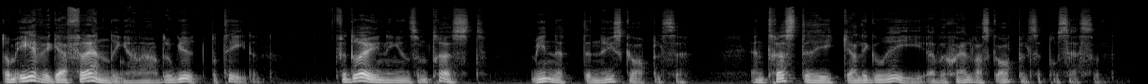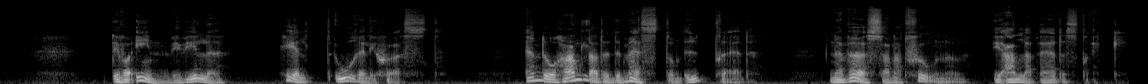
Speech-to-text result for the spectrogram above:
De eviga förändringarna drog ut på tiden. Fördröjningen som tröst, minnet en nyskapelse. En trösterik allegori över själva skapelseprocessen. Det var in vi ville, helt oreligiöst. Ändå handlade det mest om utträde, nervösa nationer i alla väderstreck.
